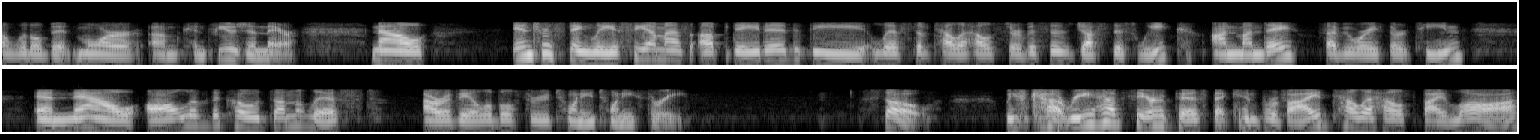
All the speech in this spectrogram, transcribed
a little bit more um, confusion there. Now, interestingly, CMS updated the list of telehealth services just this week on Monday, February 13, and now all of the codes on the list are available through 2023. So we've got rehab therapists that can provide telehealth by law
